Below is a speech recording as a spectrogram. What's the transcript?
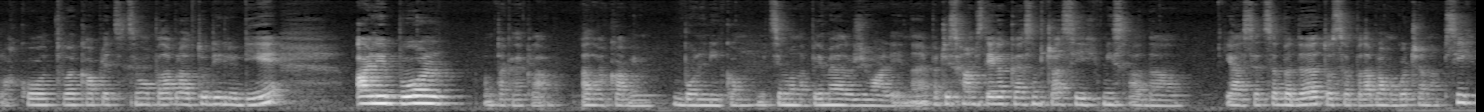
lahko tvoje kapljice uporabljajo tudi ljudje, ali bolj, bom tako rekla, rakavim bolnikom, recimo na primeru živali. Pač izhajam z tega, ker sem včasih mislila, da ja, se CBD, to se uporablja mogoče na psih,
